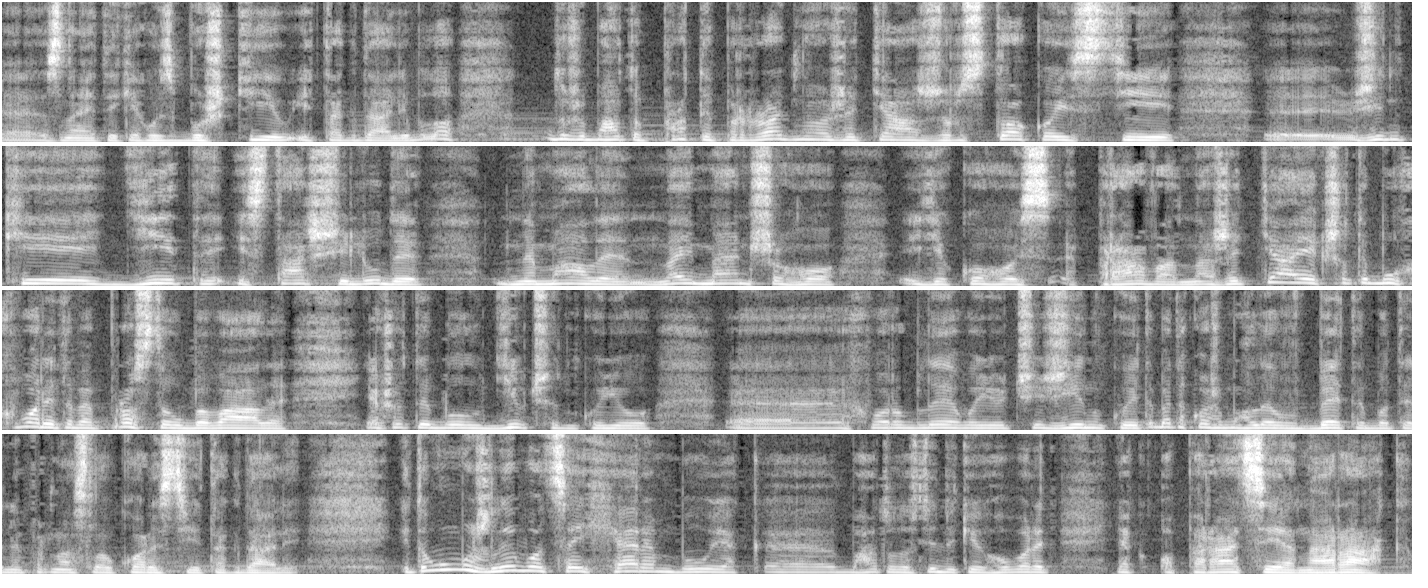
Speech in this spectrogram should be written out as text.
е, знаєте, якихось божків і так далі. Було дуже багато протиприродного життя, жорстокості. Е, Жінки, діти і старші люди не мали найменшого якогось права на життя. Якщо ти був хворий, тебе просто вбивали. Якщо ти був дівчинкою е, хворобливою чи жінкою, тебе також могли вбити, бо ти не приносила користі і так далі. І тому, можливо, цей херем був, як е, багато дослідників говорять, як операція на рак.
